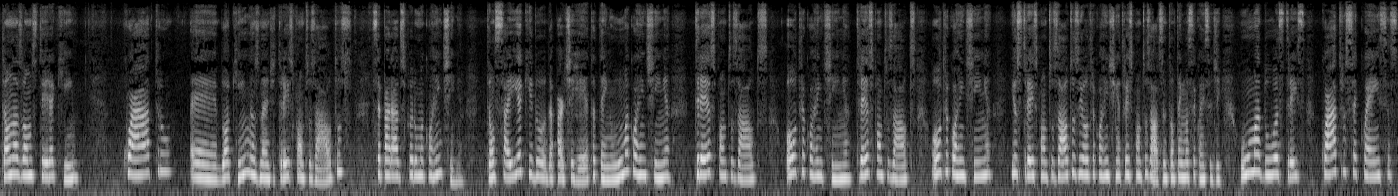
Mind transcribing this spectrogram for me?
Então, nós vamos ter aqui quatro é, bloquinhos, né, de três pontos altos, separados por uma correntinha. Então, saí aqui do, da parte reta, tenho uma correntinha, três pontos altos, outra correntinha, três pontos altos, outra correntinha e os três pontos altos e outra correntinha, três pontos altos. Então, tem uma sequência de uma, duas, três, quatro sequências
